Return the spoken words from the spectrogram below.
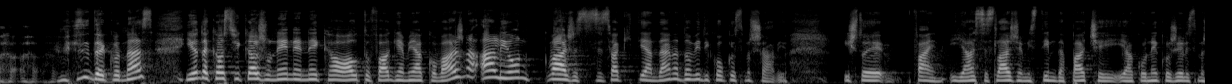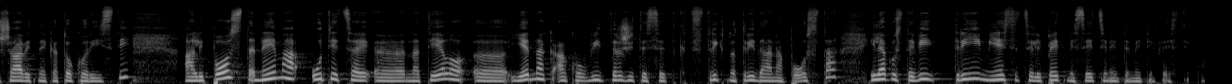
Mislim da je kod nas i onda kao svi kažu ne, ne, ne, kao autofagija mi jako važna, ali on važe se svaki tjedan dana da on vidi koliko je smršavio. I što je fajn. I ja se slažem i s tim da pače i ako neko želi smršaviti neka to koristi. Ali post nema utjecaj e, na tijelo e, jednak ako vi držite se striktno tri dana posta ili ako ste vi tri mjeseca ili pet mjeseci na intermittent fastingu.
